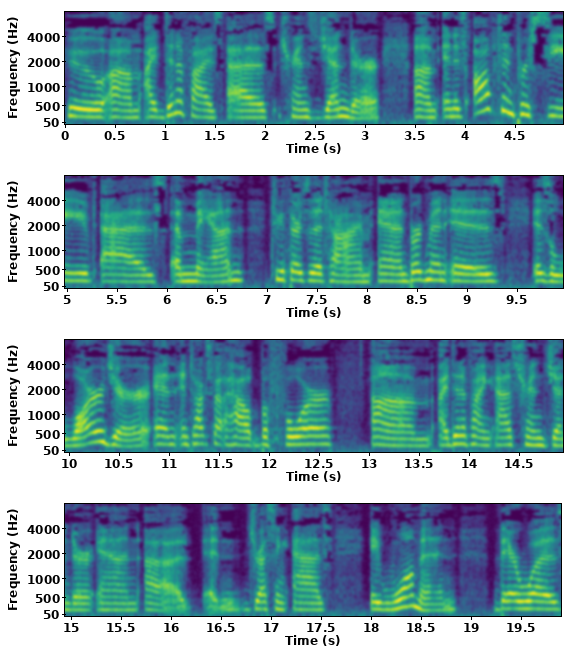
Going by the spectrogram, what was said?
who um, identifies as transgender um, and is often perceived as a man two thirds of the time. And Bergman is is larger and, and talks about how before um, identifying as transgender and uh, and dressing as a woman, there was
